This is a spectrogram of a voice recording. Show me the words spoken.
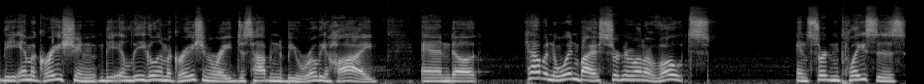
the immigration the illegal immigration rate just happened to be really high, and uh, happened to win by a certain amount of votes in certain places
